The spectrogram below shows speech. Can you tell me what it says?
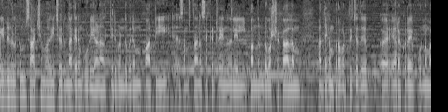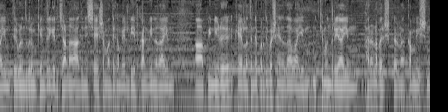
ഏടുകൾക്കും സാക്ഷ്യം വഹിച്ച ഒരു നഗരം കൂടിയാണ്. തിരുവനന്തപുരം പാർട്ടി സംസ്ഥാന സെക്രട്ടറി എന്ന നിലയിൽ പന്ത്രണ്ട് വർഷക്കാലം അദ്ദേഹം പ്രവർത്തിച്ചത് ഏറെക്കുറെ പൂർണമായും തിരുവനന്തപുരം കേന്ദ്രീകരിച്ചാണ്. അതിനുശേഷം അദ്ദേഹം എൽ ഡി എഫ് കൺവീനറായും പിന്നീട് കേരളത്തിന്റെ പ്രതിപക്ഷ നേതാവായും മുഖ്യമന്ത്രിയായും ഭരണപരിഷ്കരണ കമ്മീഷൻ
